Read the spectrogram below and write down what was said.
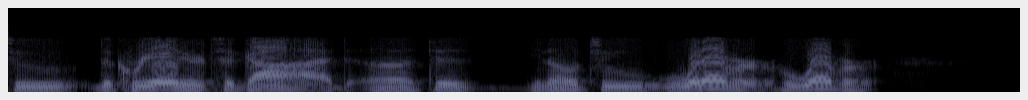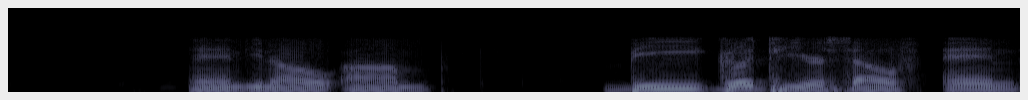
to the creator, to God, uh, to you know, to whatever, whoever. And, you know, um, be good to yourself and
